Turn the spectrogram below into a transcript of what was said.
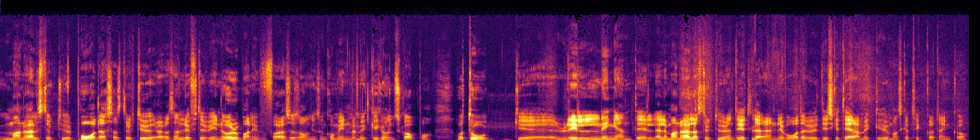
manuell struktur på dessa strukturer och sen lyfte vi in Urban inför förra säsongen som kom in med mycket kunskap och, och tog eh, rillningen till, eller manuella strukturen till ytterligare en nivå där vi diskuterar mycket hur man ska tycka och tänka. Och,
